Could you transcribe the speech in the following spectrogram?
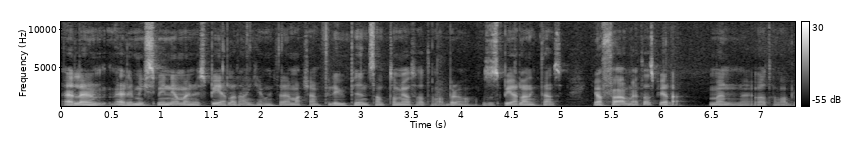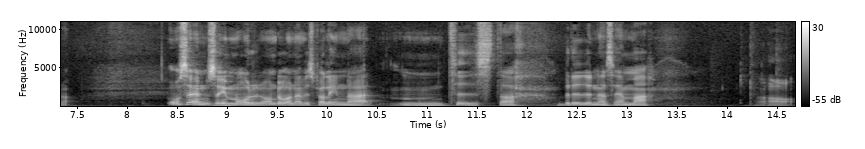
Eller, eller missminner jag mig nu, spelade han kanske inte den matchen? För det är ju pinsamt om jag sa att han var bra och så spelar han inte ens. Jag har för mig att han spelar, men eh, att han var bra. Och sen så imorgon då när vi spelar in det här, mm, tisdag, Brynäs hemma. ja.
